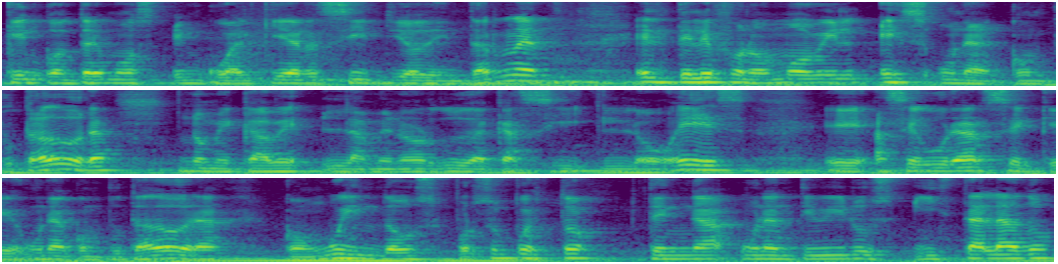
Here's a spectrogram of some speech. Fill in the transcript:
que encontremos en cualquier sitio de internet. El teléfono móvil es una computadora, no me cabe la menor duda que así lo es. Eh, asegurarse que una computadora con Windows, por supuesto, tenga un antivirus instalado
